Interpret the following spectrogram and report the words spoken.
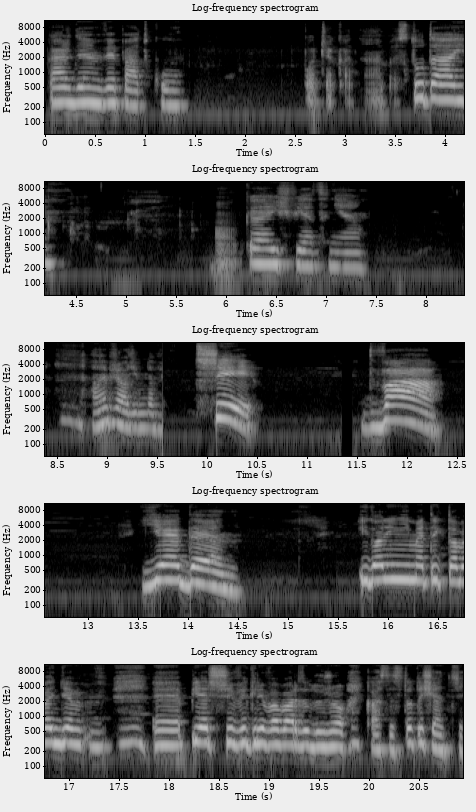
W każdym wypadku poczeka na was tutaj. Okej, świetnie. A my przechodzimy do... Trzy, dwa, jeden. I do linii mety kto będzie e, pierwszy wygrywa bardzo dużo kasy. 100 tysięcy.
